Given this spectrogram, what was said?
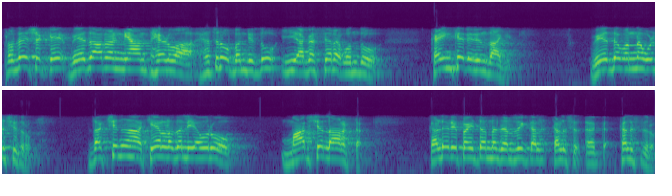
ಪ್ರದೇಶಕ್ಕೆ ವೇದಾರಣ್ಯ ಅಂತ ಹೇಳುವ ಹೆಸರು ಬಂದಿದ್ದು ಈ ಅಗಸ್ಯರ ಒಂದು ಕೈಂಕರ್ಯದಿಂದಾಗಿ. ವೇದವನ್ನು ಉಳಿಸಿದರು. ದಕ್ಷಿಣ ಕೇರಳದಲ್ಲಿ ಅವರು ಮಾರ್ಷಲ್ ಆರ್ಟ್ ಕಳ್ಳರಿ ಫೈಟನ್ನು ಜನರಿಗೆ ಕಲ್ ಕಲಿಸಿ ಕಲಿಸಿದರು.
